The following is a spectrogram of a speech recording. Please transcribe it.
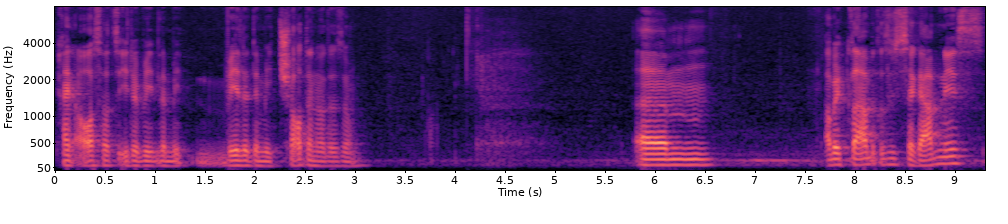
kein Ansatz, ihrer Wille, mit, Wille damit schaden oder so. Ähm, aber ich glaube, das ist das Ergebnis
